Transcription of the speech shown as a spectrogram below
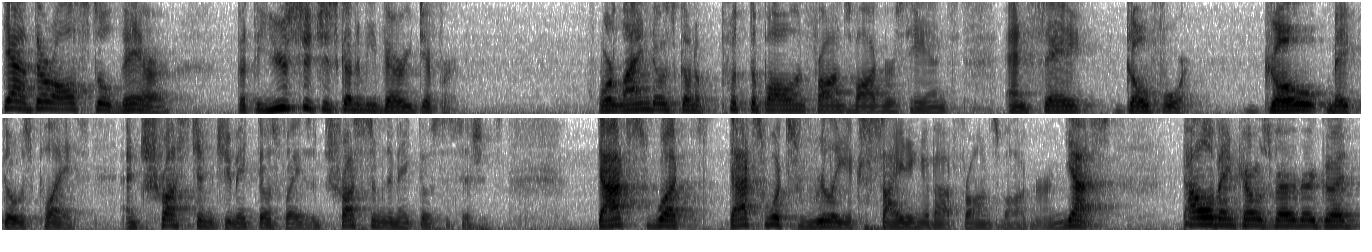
yeah, they're all still there, but the usage is going to be very different. Orlando's going to put the ball in Franz Wagner's hands and say, go for it. Go make those plays and trust him to make those plays and trust him to make those decisions. That's what that's what's really exciting about Franz Wagner. And yes, Paolo Banchero is very very good.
